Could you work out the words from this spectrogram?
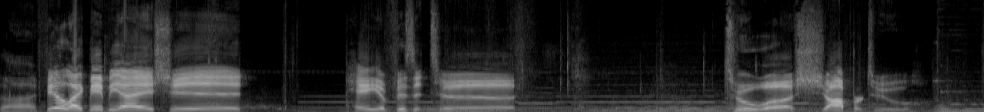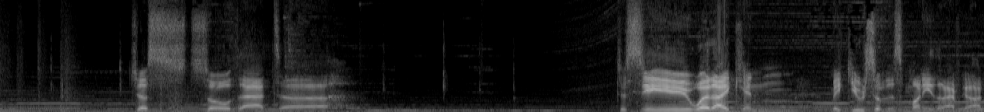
Uh, I feel like maybe I should pay a visit to to a shop or two just so that uh, to see what I can make use of this money that I've got.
